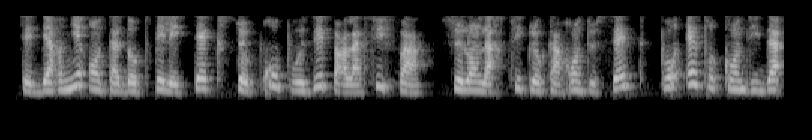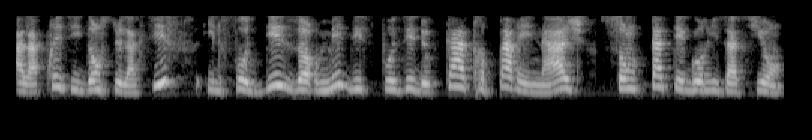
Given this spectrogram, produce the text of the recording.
Ces derniers ont adopté les textes proposés par la FIFA. Selon l'article 47, pour être candidat à la présidence de la FIF, il faut désormais disposer de quatre parrainages sans catégorisation.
